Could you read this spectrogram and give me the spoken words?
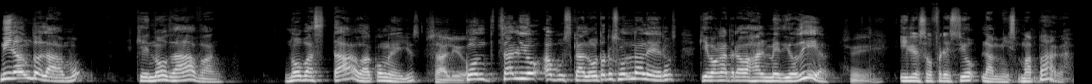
Mirando al amo, que no daban, no bastaba con ellos, Salió. con- salió a buscar otros jornaleros que iban a trabajar mediodía Sí. y les ofreció la misma paga.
